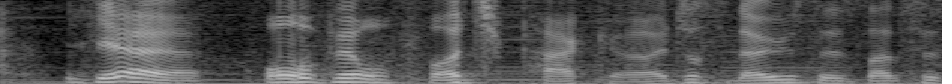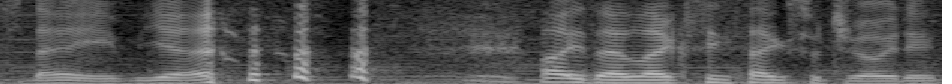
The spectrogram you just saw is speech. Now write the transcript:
yeah, Orville Fudge Packer, I just noticed that's his name, yeah. Hi there, Lexi, thanks for joining.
